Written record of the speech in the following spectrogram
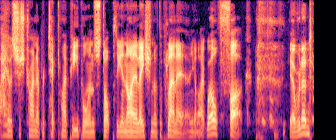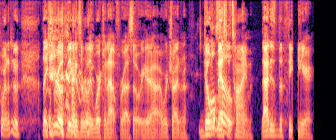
"I was just trying to protect my people and stop the annihilation of the planet." And you're like, "Well, fuck." Yeah, we're not we're not doing the hero thing isn't really working out for us over here. We're trying to don't mess with time. That is the theme here.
